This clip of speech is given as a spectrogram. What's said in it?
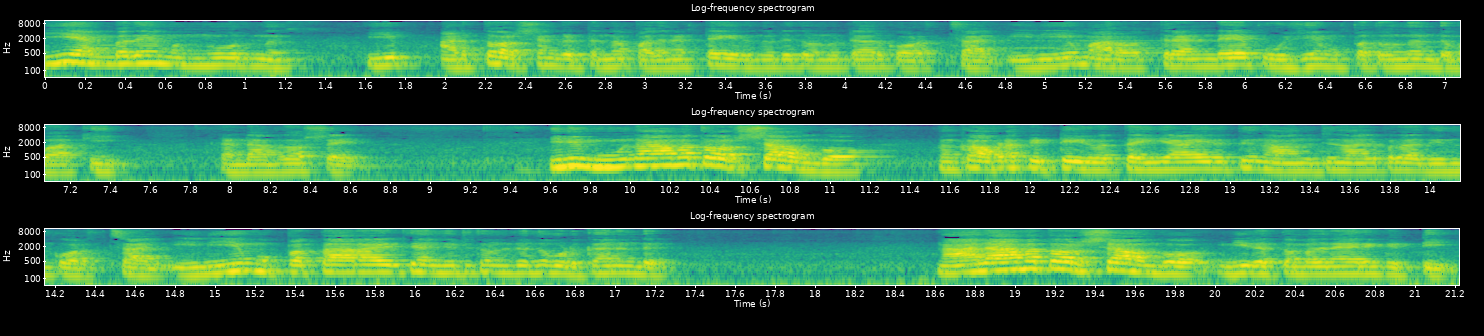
ഈ എൺപത് മുന്നൂറിന് ഈ അടുത്ത വർഷം കിട്ടുന്ന പതിനെട്ട് ഇരുന്നൂറ്റി തൊണ്ണൂറ്റാറ് കുറച്ചാൽ ഇനിയും അറുപത്തിരണ്ട് പൂജ്യം മുപ്പത്തൊന്ന് ഉണ്ട് ബാക്കി. രണ്ടാമത്തെ വർഷമായി. ഇനി മൂന്നാമത്തെ വർഷമാകുമ്പോൾ നമുക്ക് അവിടെ കിട്ടിയ ഇരുപത്തി അയ്യായിരത്തി നാനൂറ്റി നാൽപ്പത് അതിൽ നിന്ന് കുറച്ചാൽ ഇനിയും മുപ്പത്തി ആറായിരത്തി അഞ്ഞൂറ്റി തൊണ്ണൂറ്റി ഒന്ന് കൊടുക്കാനുണ്ട്. നാലാമത്തെ വർഷമാകുമ്പോൾ ഇനി ഇരുപത്തി ഒമ്പതിനായിരം കിട്ടി.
